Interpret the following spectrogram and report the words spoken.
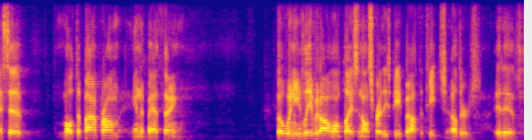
I said multiplying problem ain't a bad thing. But when you leave it all in one place and don't spread these people out to teach others, it is.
